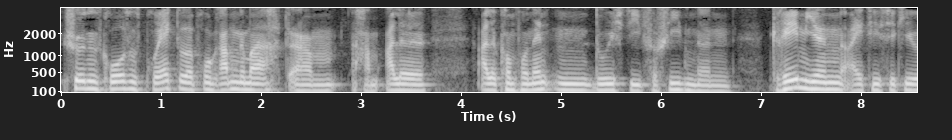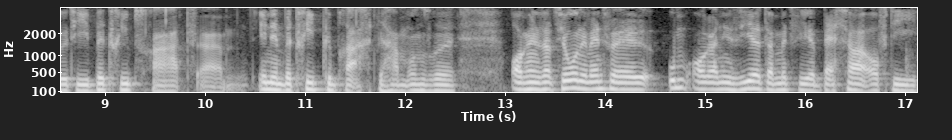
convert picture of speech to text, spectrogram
schönes großes Projekt oder Programm gemacht, ähm, haben alle, alle Komponenten durch die verschiedenen Gremien, IT-Security, Betriebsrat ähm, in den Betrieb gebracht. Wir haben unsere Organisation eventuell umorganisiert, damit wir besser auf die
